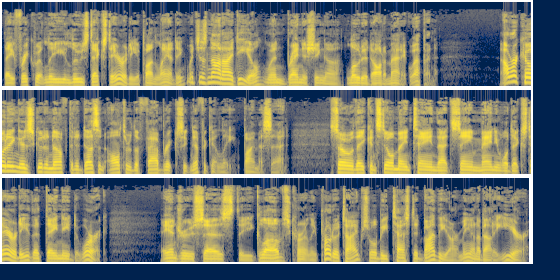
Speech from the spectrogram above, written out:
They frequently lose dexterity upon landing, which is not ideal when brandishing a loaded automatic weapon. Our coating is good enough that it doesn't alter the fabric significantly, Baima said, so they can still maintain that same manual dexterity that they need to work. Andrews says the gloves, currently prototypes, will be tested by the Army in about a year.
